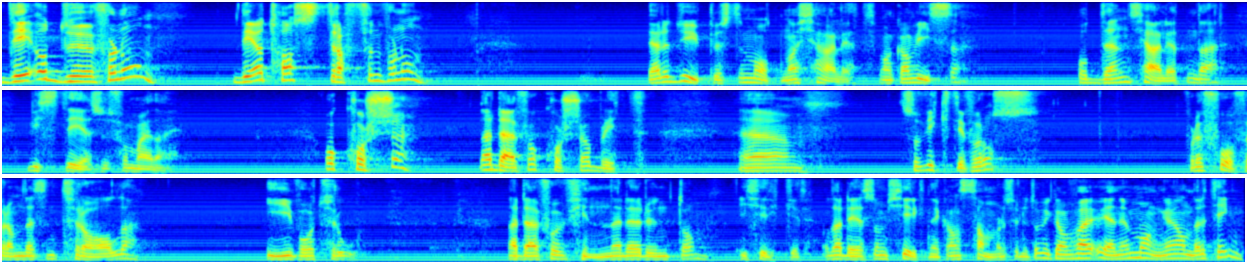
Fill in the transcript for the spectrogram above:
Det å dø for noen, det å ta straffen for noen, det er det dypeste måten av kjærlighet man kan vise. Og den kjærligheten der visste Jesus for meg deg. Og korset, det er derfor korset har blitt eh, så viktig for oss. For det får fram det sentrale i vår tro. Det er derfor vi finner det rundt om i kirker. Og det er det som kirkene kan samles rundt om. Vi kan være uenige om mange andre ting,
